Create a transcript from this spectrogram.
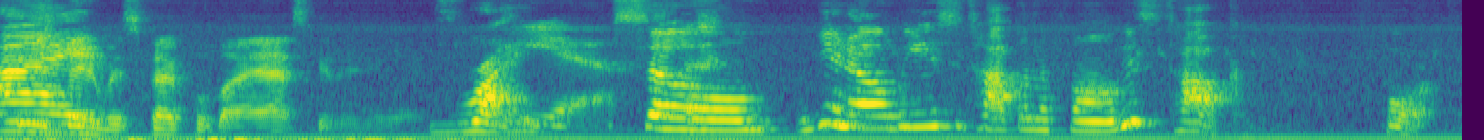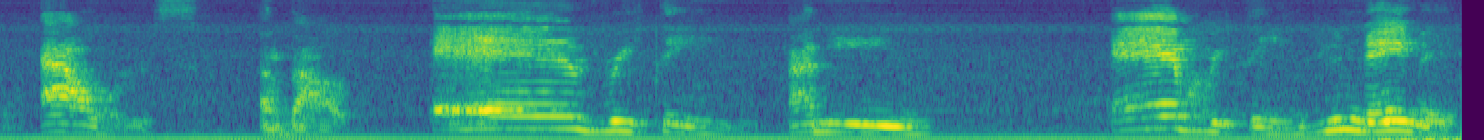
He was being respectful by asking, anyways. right. Yeah. So you know, we used to talk on the phone. We used to talk for hours about everything. I mean, everything. You name it.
